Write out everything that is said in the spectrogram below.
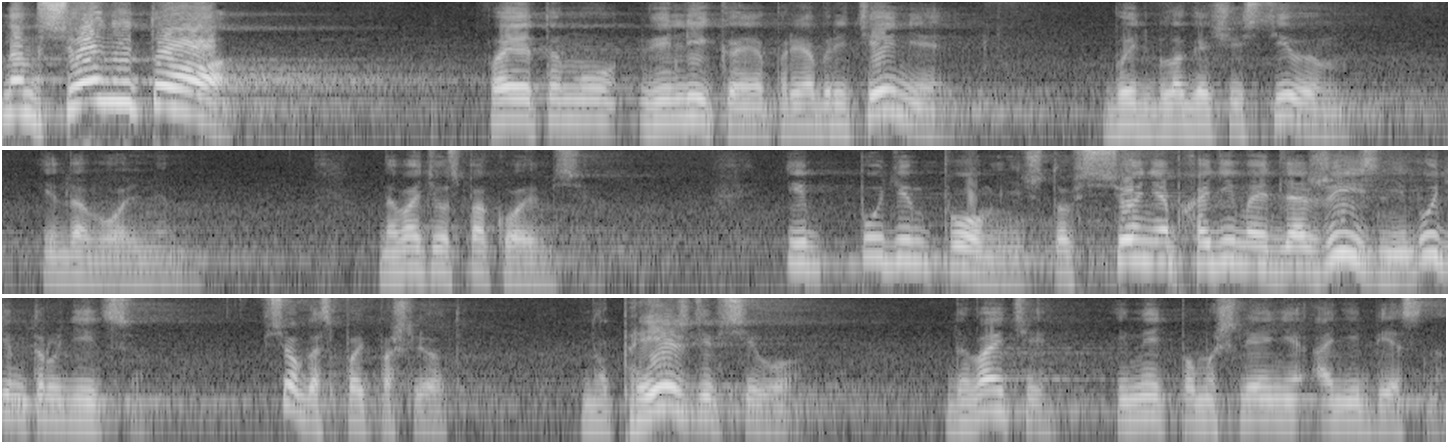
нам все не то. Поэтому великое приобретение – быть благочестивым и довольным. Давайте успокоимся. И будем помнить, что все необходимое для жизни будем трудиться. Все Господь пошлет. Но прежде всего давайте иметь помышление о небесном.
